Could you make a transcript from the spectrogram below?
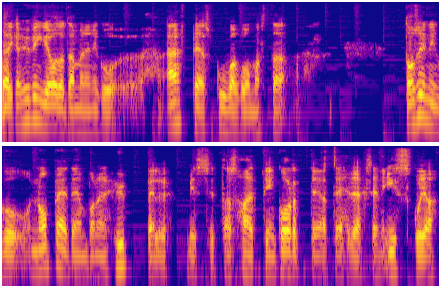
Eli hyvinkin outo tämmönen niin FPS-kuvakulmasta tosi niin kuin nopeatempoinen hyppely, missä taas haettiin kortteja tehdäkseen iskuja,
